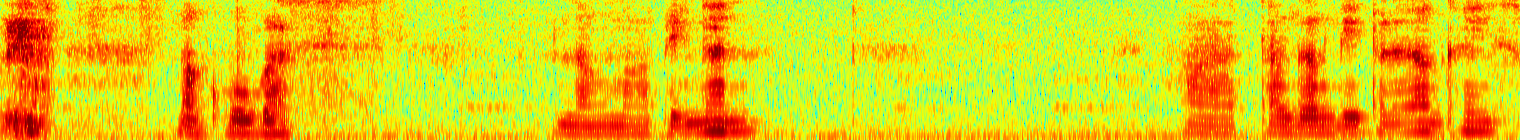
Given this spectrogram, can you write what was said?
maghugas ng mga pinggan. At hanggang dito na lang guys.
